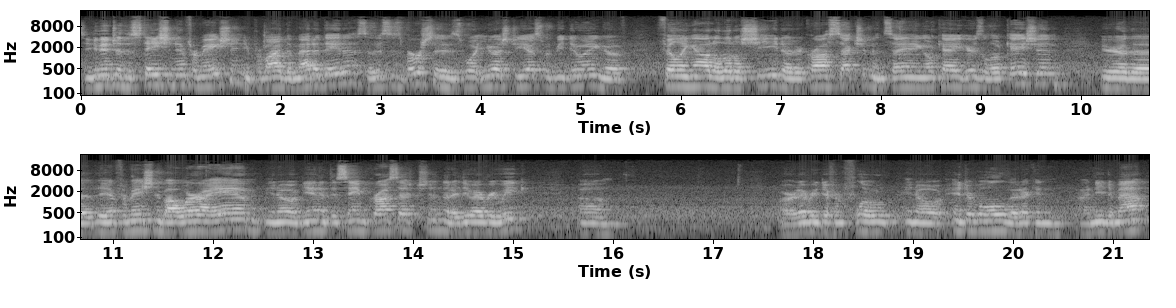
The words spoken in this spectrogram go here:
So you can enter the station information, you provide the metadata. So this is versus what USGS would be doing of filling out a little sheet at a cross section and saying, okay, here's the location, here are the, the information about where I am, you know, again at the same cross section that I do every week. Um, or at every different flow, you know, interval that I can I need to map.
